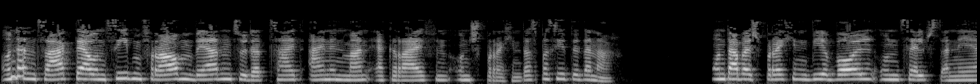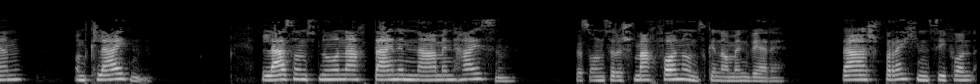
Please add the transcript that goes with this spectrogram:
Und dann sagt er, und sieben Frauen werden zu der Zeit einen Mann ergreifen und sprechen. Das passierte danach und dabei sprechen, wir wollen uns selbst ernähren und kleiden. Lass uns nur nach deinem Namen heißen, dass unsere Schmach von uns genommen werde. Da sprechen sie von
